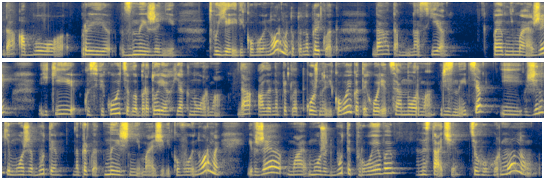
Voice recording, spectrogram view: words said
да, або при зниженні твоєї вікової норми, тобто, наприклад, да, там у нас є певні межі, які класифікуються в лабораторіях як норма. Да? Але, наприклад, кожної вікової категорії ця норма різниця, і жінки може бути, наприклад, нижні межі вікової норми, і вже можуть бути прояви нестачі цього гормону,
